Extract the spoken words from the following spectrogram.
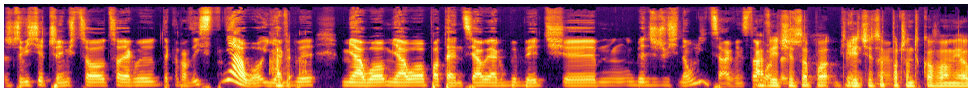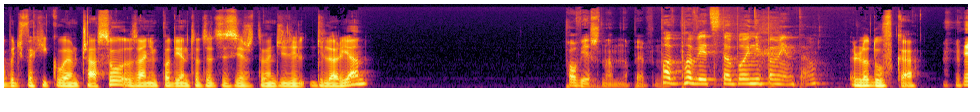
rzeczywiście czymś, co, co jakby tak naprawdę istniało i jakby miało, miało potencjał jakby być, być rzeczywiście na ulicach, więc to A wiecie co, po, wiecie, co początkowo miało być wehikułem czasu, zanim podjęto decyzję, że to będzie Del- DeLorean? Powiesz nam na pewno. Po, powiedz to, bo nie pamiętam. Lodówka.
